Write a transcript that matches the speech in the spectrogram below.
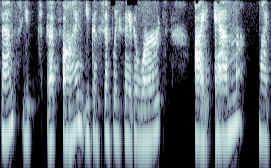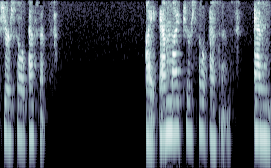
sense, you, that's fine. You can simply say the words, I am my pure soul essence. I am my pure soul essence. And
